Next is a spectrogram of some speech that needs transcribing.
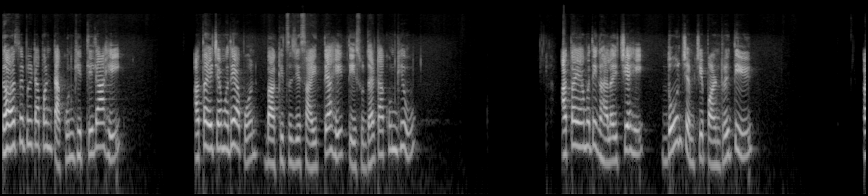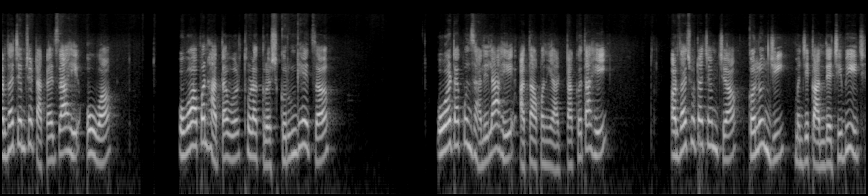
गव्हाचं पीठ आपण टाकून घेतलेलं आहे. आता याच्यामध्ये आपण बाकीचं जे साहित्य आहे ते सुद्धा टाकून घेऊ. आता यामध्ये घालायची आहे दोन चमचे पांढरे तीळ. अर्धा चमचा टाकायचा आहे ओवा. ओवा आपण हातावर थोडा क्रश करून घ्यायचा. ओवा टाकून झालेला आहे आता आपण यात टाकत आहे. अर्धा छोटा चमचा कलोंजी म्हणजे कांद्याचे बीज.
